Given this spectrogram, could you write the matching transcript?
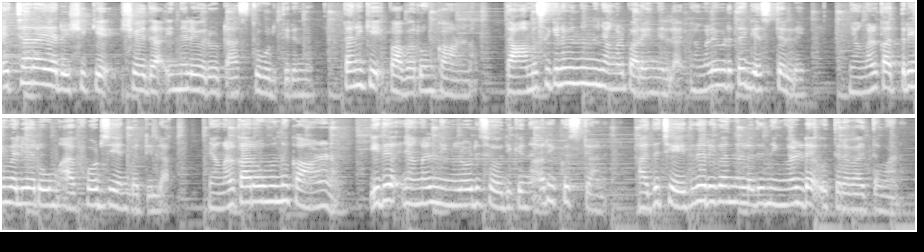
എച്ച് ആർ ആയ ഋഷിക്ക് ശ്വേത ഇന്നലെ ഒരു ടാസ്ക് കൊടുത്തിരുന്നു. തനിക്ക് പവർ റൂം കാണണം. താമസിക്കണമെന്നൊന്നും ഞങ്ങൾ പറയുന്നില്ല. ഞങ്ങൾ ഇവിടുത്തെ ഗസ്റ്റ് അല്ലേ? ഞങ്ങൾക്ക് അത്രയും വലിയ റൂം അഫോർഡ് ചെയ്യാൻ പറ്റില്ല. ഞങ്ങൾക്ക് ആ റൂം ഒന്ന് കാണണം. ഇത് ഞങ്ങൾ നിങ്ങളോട് ചോദിക്കുന്ന റിക്വസ്റ്റ് ആണ്. അത് ചെയ്തു തരിക എന്നുള്ളത് നിങ്ങളുടെ ഉത്തരവാദിത്തമാണ്.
